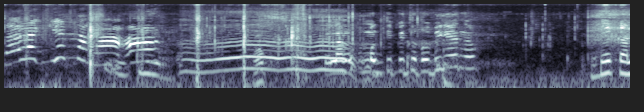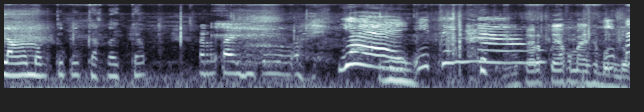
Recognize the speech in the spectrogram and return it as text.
Lalagyan na nga. Kailangan magtipid sa tubig yan, ah. Hindi, kailangan magtipid sa ketchup. Tara tayo dito mga. Yay! Eating na! Ang sarap kaya kumain sa bundok.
